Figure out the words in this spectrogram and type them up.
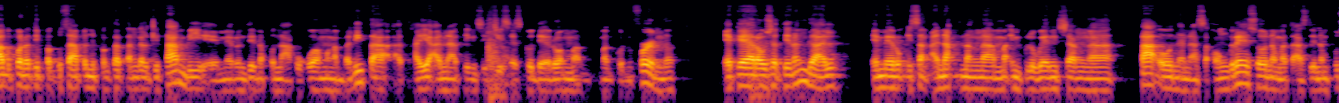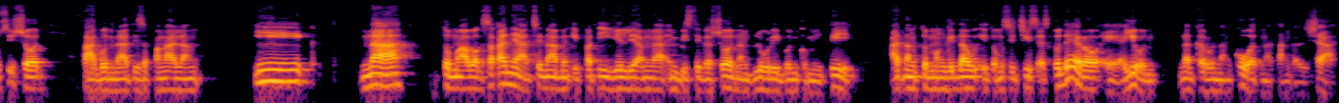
bago po natin pag-usapan yung pagtatanggal kay Tambi, eh, meron din ako nakukuha mga balita at hayaan natin si Chis Escudero ang mag- mag-confirm. No? Eh kaya raw siya tinanggal, eh merong isang anak ng uh, maimpluwensyang ah, tao na nasa kongreso, na mataas din ang posisyon, tago na natin sa pangalang Ik, na tumawag sa kanya at sinabing ipatigil yung ah, investigasyon ng Blue Ribbon Committee. At nang tumanggi daw itong si Chis Escudero, eh ayun, nagkaroon ng coup at natanggal siya.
